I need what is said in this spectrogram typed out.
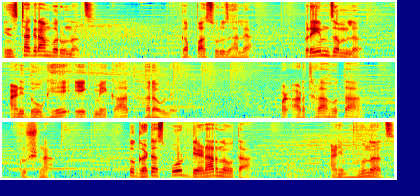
इंस्टाग्रामवरूनच गप्पा सुरू झाल्या. प्रेम जमलं. आणि दोघे एकमेकात हरवले. पण अडथळा होता कृष्णा. तो घटस्फोट देणार नव्हता. आणि म्हणूनच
